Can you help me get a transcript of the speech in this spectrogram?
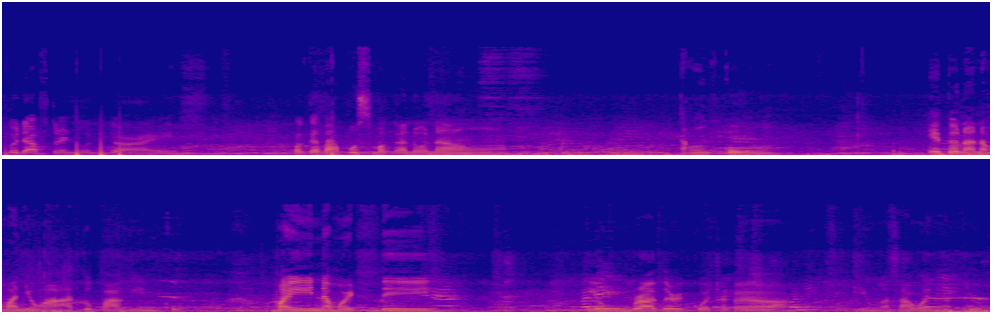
Good afternoon guys. Pagkatapos mag ano ng tangkong, ito na naman yung aatupagin ko. May na birthday yung brother ko at yung asawa niya yun.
